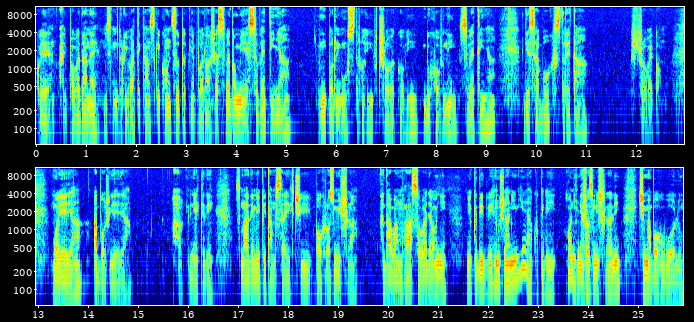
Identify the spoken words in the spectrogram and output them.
ako je aj povedané, myslím, druhý vatikánsky koncil pekne povedal, že svedomie je svetiňa, vnútorný ústroj v človekovi, duchovný, svetiňa, kde sa Boh stretá s človekom. Moje ja a Božie ja. A niekedy s mladými pýtam sa ich, či Boh rozmýšľa a dávam hlasovať a oni niekedy dvihnú, že ani nie, ako keby oni nerozmýšľali, či má Bohu vôľu.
